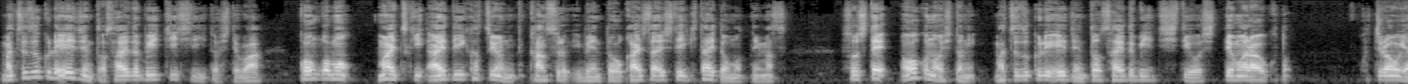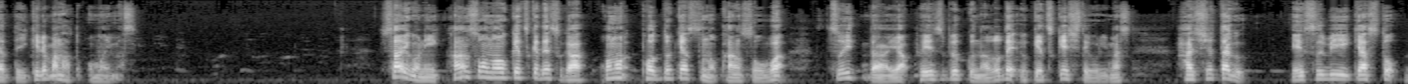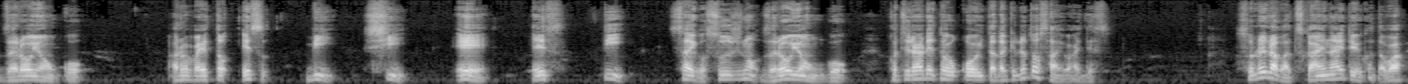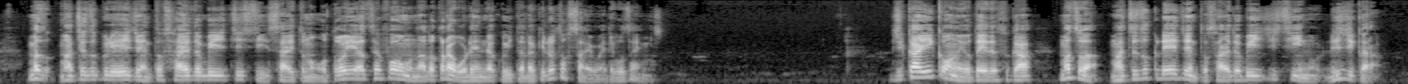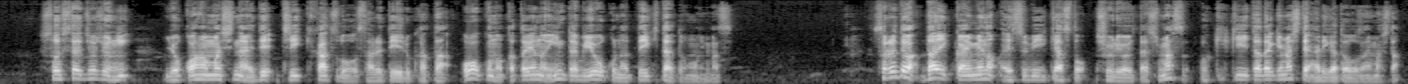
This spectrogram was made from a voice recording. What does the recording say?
街づくりエージェントサイドビーチシティとしては、今後も毎月 IT 活用に関するイベントを開催していきたいと思っています。そして多くの人に街づくりエージェントサイドビーチシティを知ってもらうこと、こちらをやっていければなと思います。最後に感想の受付ですが、このポッドキャストの感想は、Twitter や Facebook などで受付しております。ハッシュタグ、sbcast045、アルファベット S、B、C、A、S、T、最後数字の045、こちらで投稿いただけると幸いです。それらが使えないという方は、まず、まちづくりエージェントサイドビーチシティサイトのお問い合わせフォームなどからご連絡いただけると幸いでございます。次回以降の予定ですが、まずは、まちづくりエージェントサイドビーチシティの理事から、そして徐々に横浜市内で地域活動をされている方、多くの方へのインタビューを行っていきたいと思います。それでは第1回目の SB キャスト終了いたします。お聞きいただきましてありがとうございました。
